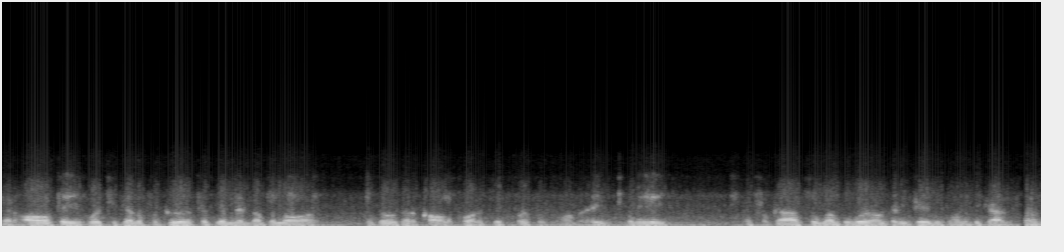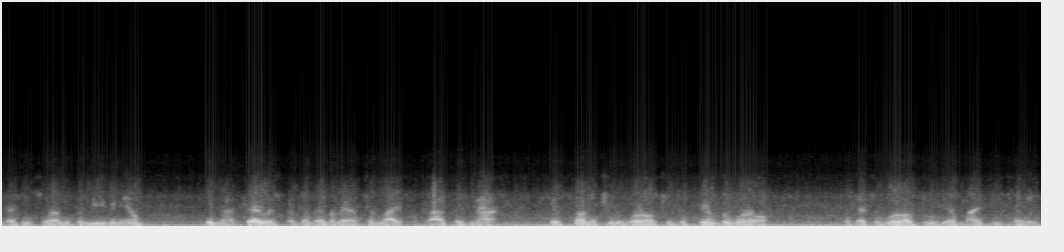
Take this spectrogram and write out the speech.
that all things work together for good for them that love the Lord, for those that are called according to his purpose, Romans 8, 28. And for God so loved the world that he gave his only begotten Son, that whosoever believe in him would not perish, but have everlasting life. For God said not his Son into the world to condemn the world, but that the world through him might be saved.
